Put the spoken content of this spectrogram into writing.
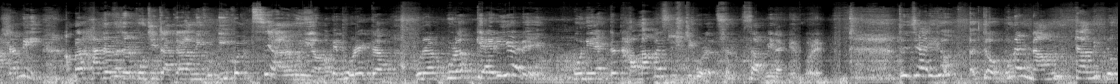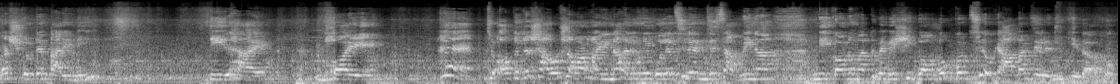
আসামি। আমার হাজার হাজার কোটি টাকা আমি ই করেছি, আর উনি আমাকে ধরে একটা ওনার পুরো ক্যারিয়ারে উনি একটা ধামাকা সৃষ্টি করেছেন সাবিনাকে ধরে। তো যাই হোক, তো ওনার নামটা আমি প্রকাশ করতে পারিনি। দ্বিধায়, ভয়ে হ্যাঁ অতটা সাহস আমার হয়নি। না হলে উনি বলেছিলেন যে সাবরিনা নিয়ে গণমাধ্যমে বেশি বক বক করছে, ওকে আবার জেলে ঢুকিয়ে দেওয়া হোক।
